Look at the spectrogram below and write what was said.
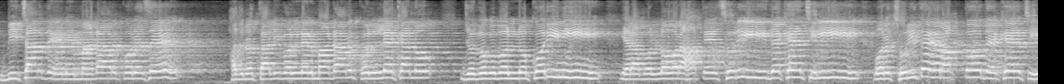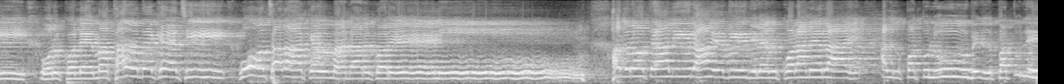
বিচার দেন মার্ডার করেছে। হজরত আলী বললেন, মার্ডার করলে কেন? যুবক বলল, করিনি। এরা বলল, ওর হাতে ছুরি দেখেছি, ওর ছুরিতে রক্ত দেখেছি, ওর কোলে মাথা দেখেছি, ও ছাড়া কেউ মার্ডার করেনি। হজরত আলী রায় দিয়ে দিলেন, কোরআনের রায় আল কতলু বিল কতলে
